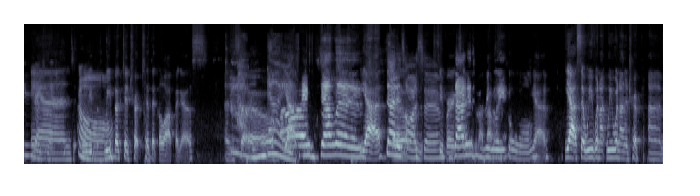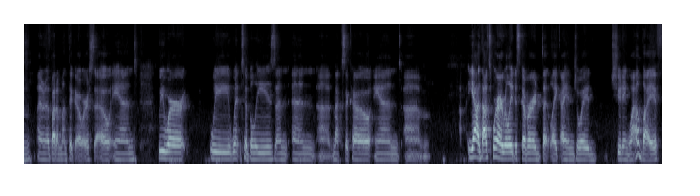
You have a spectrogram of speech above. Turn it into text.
and we, we booked a trip to the Galapagos. And so, nice. yeah. I'm jealous. Yeah, that so is awesome. Super. That is really that cool. Yeah, yeah. So we went on, we went on a trip. Um, I don't know about a month ago or so, and we were we went to Belize and and uh, Mexico, and um, yeah, that's where I really discovered that like I enjoyed shooting wildlife.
